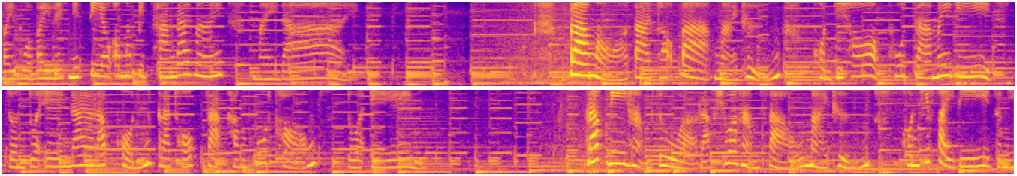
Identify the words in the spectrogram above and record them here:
ใบบัวใบเล็กนิดเดียวเอามาปิดช้างได้ไหม ไม่ได้ ปลาหมอตายเพราะปากหมายถึง คนที่ชอบพูดจาไม่ดี จนตัวเองได้รับผลกระทบจากคำพูดของตัวเอง รักดีหามจั่ว รักชั่วหามเสาหมายถึง คนที่ใฝ่ดีจะมี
